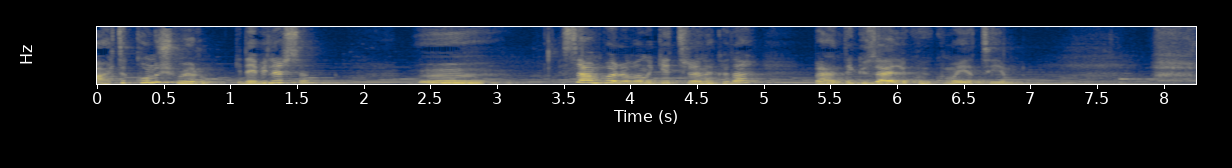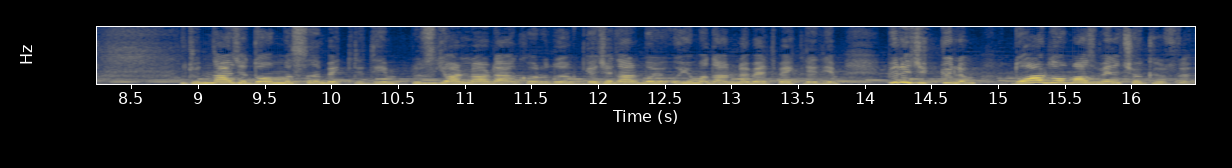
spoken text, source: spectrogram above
Artık konuşmuyorum. Gidebilirsin. Ee, Sen paravanı getirene kadar ben de güzellik uykuma yatayım. Günlerce donmasını beklediğim, rüzgarlardan koruduğum, geceler boyu uyumadan nöbet beklediğim biricik gülüm doğar doğmaz beni çok üzdü.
